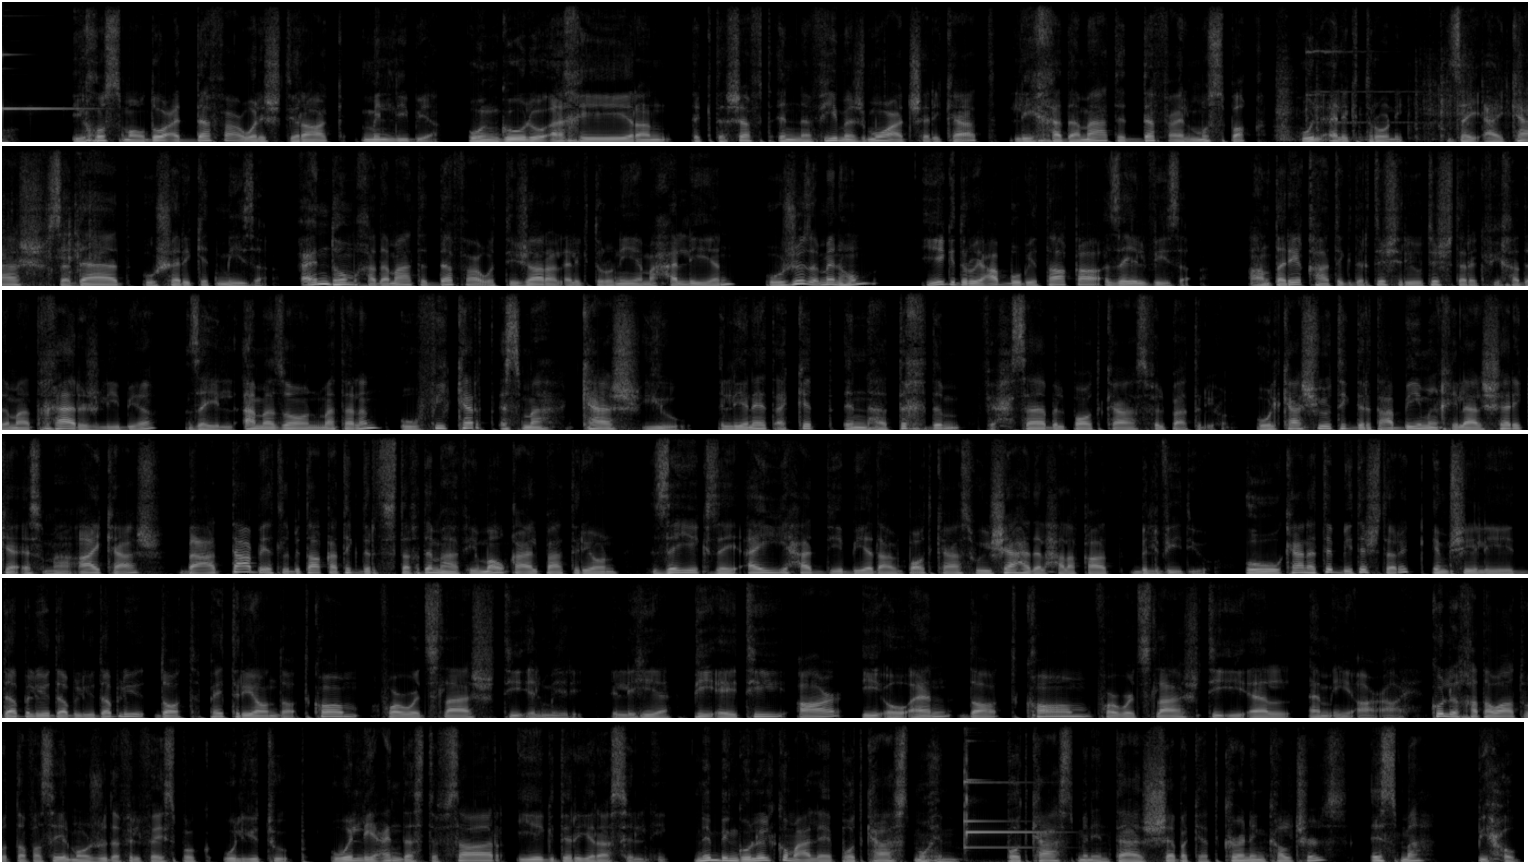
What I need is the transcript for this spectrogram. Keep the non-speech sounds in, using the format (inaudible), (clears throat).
يخص موضوع الدفع والاشتراك من ليبيا. ونقولوا أخيرا اكتشفت أن في مجموعة شركات لخدمات الدفع المسبق والإلكتروني زي آي كاش، سداد وشركة ميزة عندهم خدمات الدفع والتجارة الإلكترونية محليا وجزء منهم يقدروا يعبوا بطاقة زي الفيزا. عن طريقها تقدر تشتري وتشترك في خدمات خارج ليبيا زي الأمازون مثلا وفي كرت اسمه كاش يو اللي أنا تأكدت إنها تخدم في حساب البودكاست في ال Patreon. والكاشيو تقدر تعبيه من خلال شركة اسمها iCash بعد تعبئة البطاقة تقدر تستخدمها في موقع ال Patreon زيك زي أي حد يبي يدعم البودكاست ويشاهد الحلقات بالفيديو. وكانت تبي تشترك امشي ل www.patreon.com forward slash الميري اللي هي p-a-t-r-e-o-n.com forward slash t-e-l-m-e-r-i كل الخطوات والتفاصيل موجودة في الفيسبوك واليوتيوب واللي عنده استفسار يقدر يراسلني. نبي نقول لكم على بودكاست مهم. بودكاست من إنتاج شبكة Kerning Cultures اسمه بحب.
